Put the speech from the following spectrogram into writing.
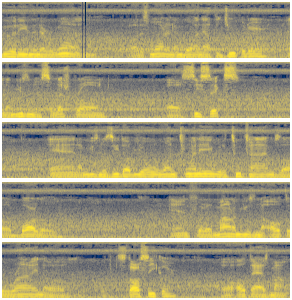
Good evening, everyone. Uh, this morning I'm going out to Jupiter and I'm using a Celestron uh, C6 and I'm using a ZWO 120 with a two times uh, Barlow. And for the mount, I'm using the Alta Orion uh, Star Seeker uh, Alta mount.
